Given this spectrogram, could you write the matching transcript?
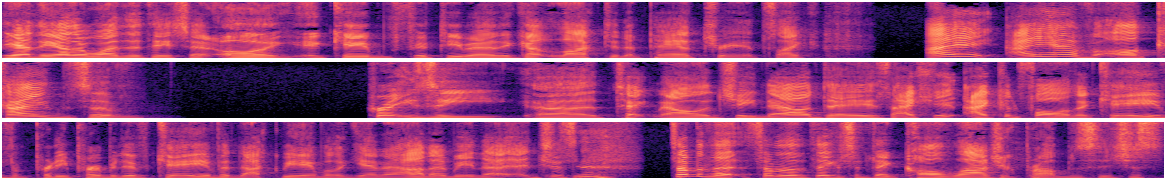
Yeah, the other one that they said, oh, it came 50 minutes, it got locked in a pantry. It's like, I I have all kinds of crazy uh, technology nowadays. I can I can fall in a cave, a pretty primitive cave, and not be able to get out. I mean, I just some of the some of the things that they call logic problems. It's just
